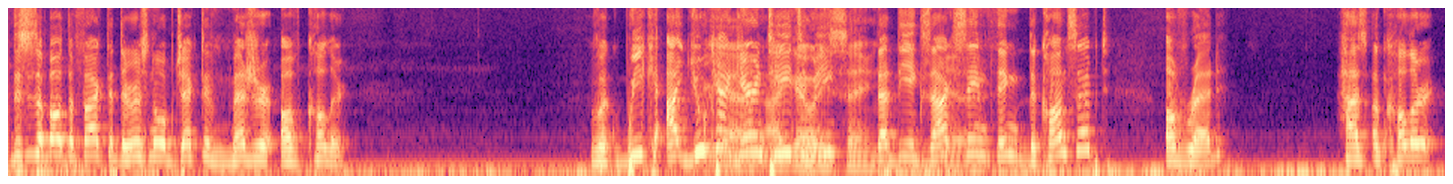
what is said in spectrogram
This is about the fact that there is no objective measure of color. Like we can, I, you can't Yeah, I guarantee get to what me he's saying. that the exact Yeah. same thing, the concept of red, has a color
